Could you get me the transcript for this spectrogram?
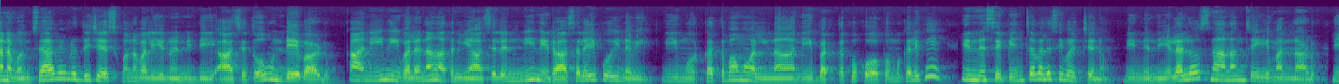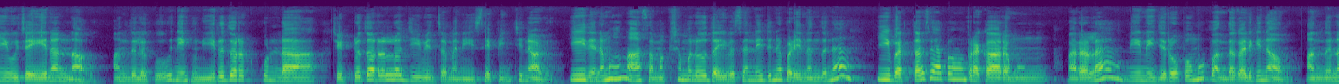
తన వంశాభివృద్ధి చేసుకున్నవలయుననిది ఆశతో ఉండేవాడు. కానీ నీ వలన అతని ఆశలన్నీ నిరాశలైపోయినవి. నీ మూర్ఖత్వం వలన నీ భర్తకు కోపము కలిగి నిన్ను శపించవలసి వచ్చెను. నిన్ను నీళ్ళలో స్నానం చేయమన్నాడు. నీవు చేయనన్నావు. అందులకు నీకు నీరు దొరకకుండా చెట్టు త్వరలో జీవించమని శపించినాడు. ఈ దినము నా సమక్షములో దైవ సన్నిధిన పడినందున ఈ భర్త శాపము ప్రకారము మరల నీ నిజ రూపము పొందగలిగినావు. అందున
